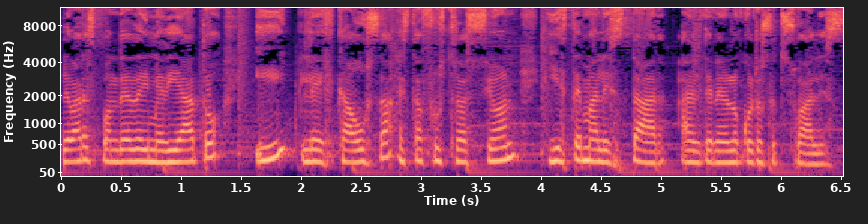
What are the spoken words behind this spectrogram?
le va a responder de inmediato y le causa esta frustración y este malestar al tener encuentros sexuales.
